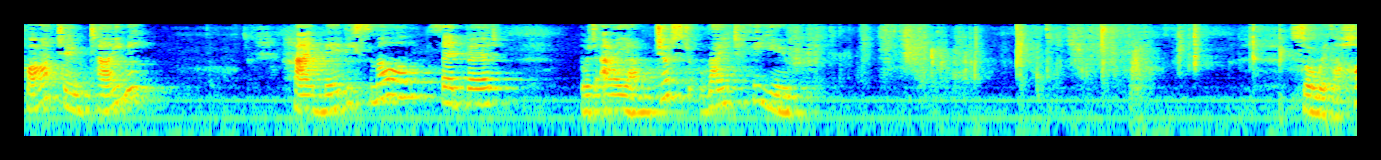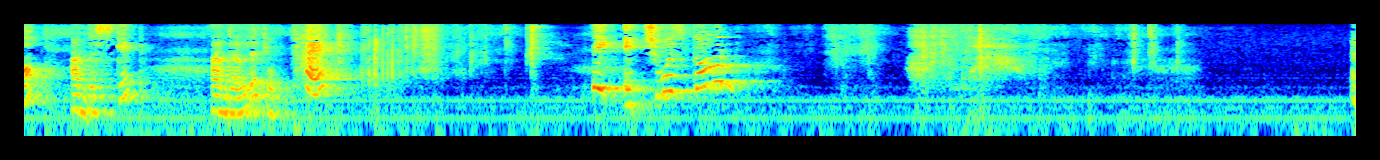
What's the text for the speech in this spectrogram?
far too tiny. I may be small, said Bird, but I am just right for you. So with a hop and a skip and a little peck, the itch was gone. and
